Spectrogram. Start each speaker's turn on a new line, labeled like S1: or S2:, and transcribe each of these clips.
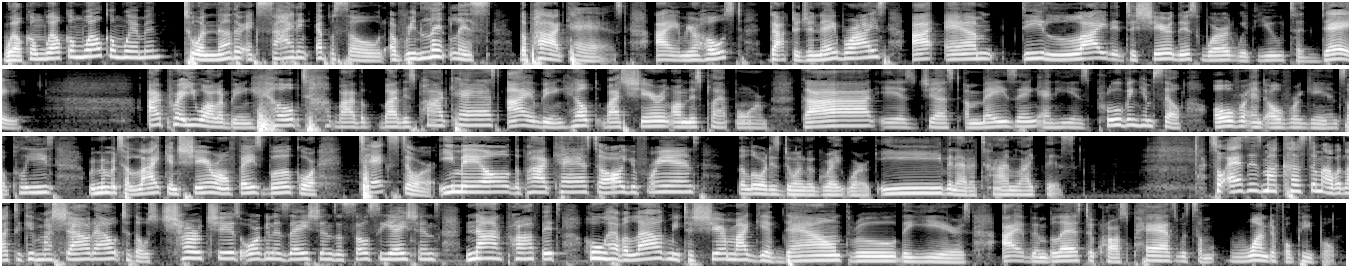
S1: Welcome, welcome, welcome, women, to another exciting episode of Relentless, the podcast. I am your host, Dr. Janae Bryce. I am delighted to share this word with you today. I pray you all are being helped by the by this podcast. I am being helped by sharing on this platform. God is just amazing and he is proving himself over and over again. So please remember to like and share on Facebook or text or email the podcast to all your friends. The Lord is doing a great work even at a time like this. So, as is my custom, I would like to give my shout out to those churches, organizations, associations, nonprofits who have allowed me to share my gift down through the years. I have been blessed to cross paths with some wonderful people,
